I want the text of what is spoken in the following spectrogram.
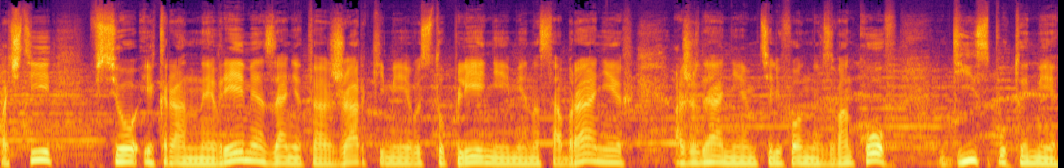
Почти все экранное время занято жаркими выступлениями на собраниях, ожиданием телефонных звонков, диспутами.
